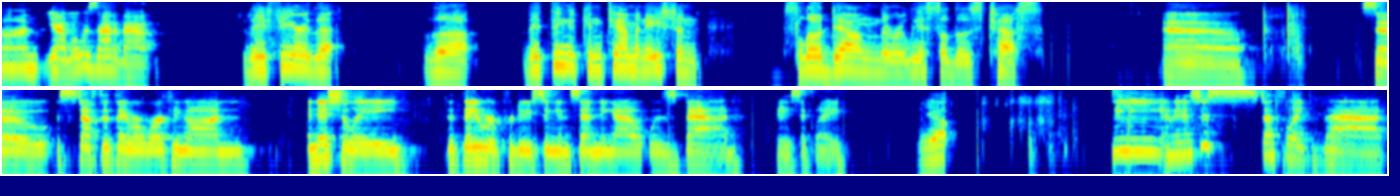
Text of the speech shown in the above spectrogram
on? Yeah, what was that about? they fear that the they think contamination slowed down the release of those tests. Oh. So stuff that they were working on initially that they were producing and sending out was bad, basically. Yep. See, I mean, it's just stuff like that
